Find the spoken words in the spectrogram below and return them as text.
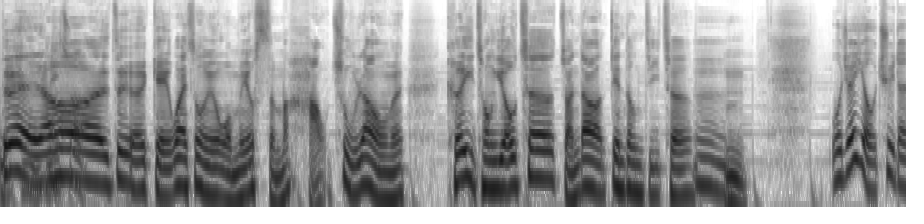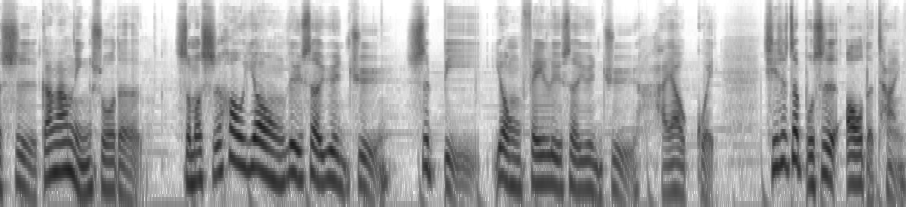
对，然后这个给外送员我们有什么好处，让我们可以从油车转到电动机车？嗯嗯，我觉得有趣的是，刚刚您说的，什么时候用绿色运具是比用非绿色运具还要贵？其实这不是 all the time。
